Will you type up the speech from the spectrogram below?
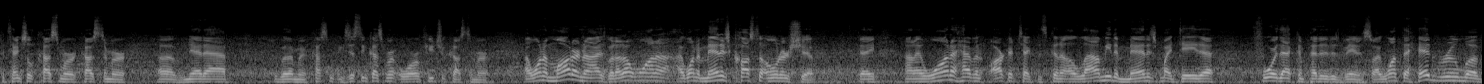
potential customer or customer of NetApp, whether I'm a existing customer or a future customer, I want to modernize, but I don't want to, I want to manage cost of ownership, okay? And I want to have an architect that's going to allow me to manage my data for that competitive advantage. So I want the headroom of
